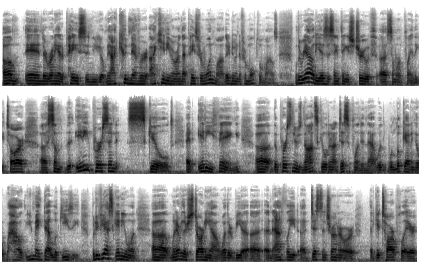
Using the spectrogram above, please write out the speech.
um, and they're running at a pace, and you go, man, I could never, I can't even run that pace for one mile. They're doing it for multiple miles. Well, the reality is the same thing is true with uh, someone playing the guitar, uh, some the, any person skilled at anything, uh, the person who's not skilled or not disciplined in that would, would look at it and go, wow, you make that look easy. But if you ask anyone, uh, whenever they're starting out, whether it be a, a, an athlete, a distance runner, or a guitar player,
